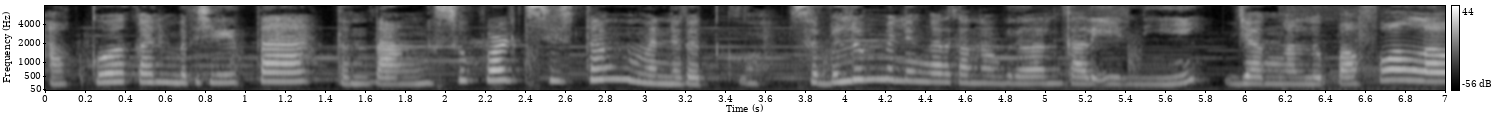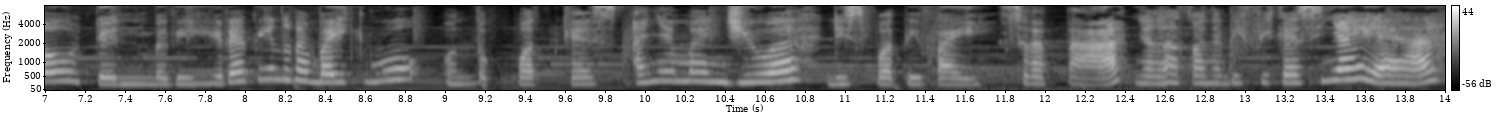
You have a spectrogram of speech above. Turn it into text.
aku akan bercerita tentang support system menurutku. Sebelum mendengarkan obrolan kali ini, jangan lupa follow dan beri rating terbaikmu untuk podcast Anyaman Jiwa di Spotify. Serta nyalakan notifikasinya ya,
